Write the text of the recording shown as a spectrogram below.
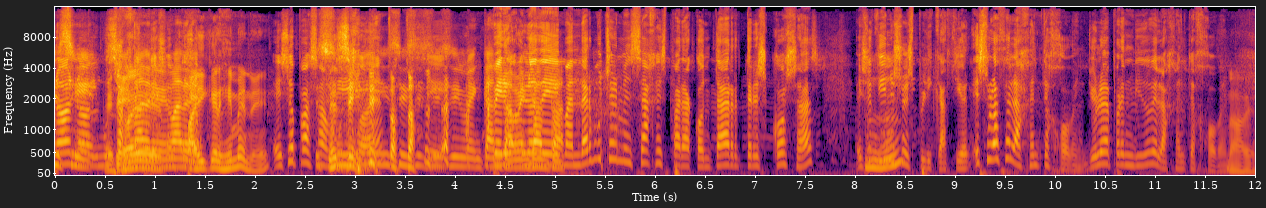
no, Sí, no, y Eso muchas madre, es madre. Spiker Jiménez. ¿eh? Eso pasa Sí, mucho, sí, ¿eh? sí, sí, sí, sí, me encanta, Pero me lo de mandar muchos mensajes para contar tres cosas, eso tiene su explicación. Eso lo hace la gente joven. Yo lo he aprendido de la gente joven. A ver.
